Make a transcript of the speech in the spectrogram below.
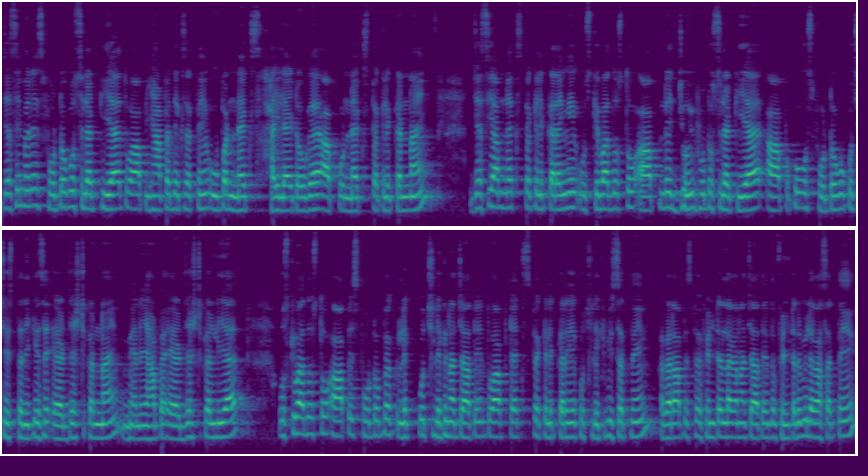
जैसे मैंने इस फ़ोटो को सिलेक्ट किया है तो आप यहाँ पर देख सकते हैं, ऊपर नेक्स्ट हाईलाइट हो गया, आपको नेक्स्ट पर क्लिक करना है। जैसे आप नेक्स्ट पे क्लिक करेंगे, उसके बाद दोस्तों आपने जो भी फ़ोटो सेलेक्ट किया है, आपको उस फ़ोटो को कुछ इस तरीके से एडजस्ट करना है। मैंने यहाँ पर एडजस्ट कर लिया है। उसके बाद दोस्तों आप इस फ़ोटो पर लिख कुछ लिखना चाहते हैं तो आप टेक्स्ट पे क्लिक करके कुछ लिख भी सकते हैं। अगर आप इस पर फ़िल्टर लगाना चाहते हैं तो फ़िल्टर भी लगा सकते हैं।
